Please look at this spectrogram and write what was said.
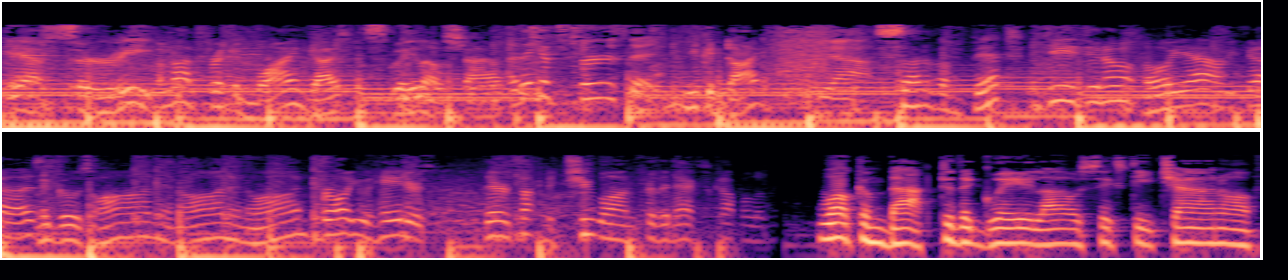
Yes, sirree. I'm not freaking blind, guys. It's Squalo style. I think it's Thursday. You could die. Yeah. Son of a bitch. Indeed, you know. Oh yeah, because It goes on and on and on. For all you haters, there's something to chew on for the next couple of Welcome back to the Gweilo 60 channel.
